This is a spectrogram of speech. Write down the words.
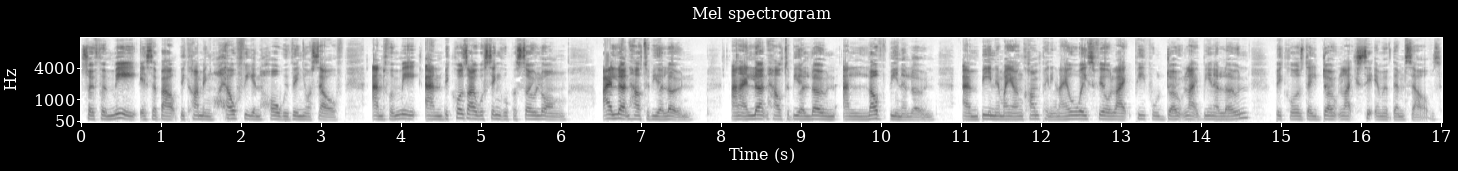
So for me, it's about becoming healthy and whole within yourself. And for me, and because I was single for so long, I learned how to be alone. And I learned how to be alone and love being alone and being in my own company. And I always feel like people don't like being alone because they don't like sitting with themselves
